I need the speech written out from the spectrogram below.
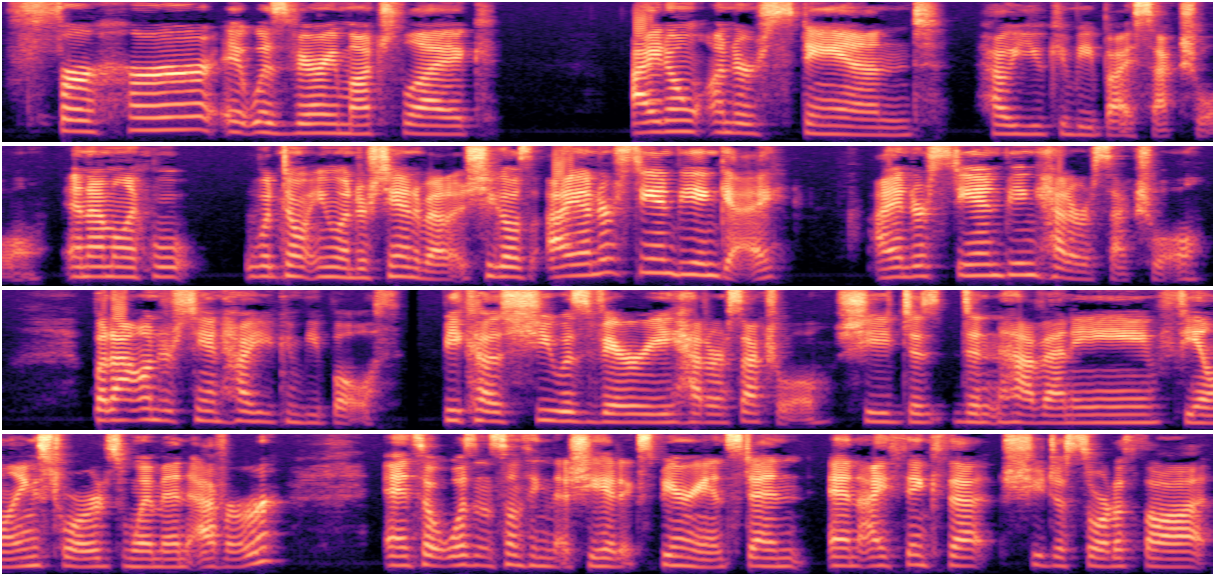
For her, it was very much like I don't understand how you can be bisexual. And I'm like, "Well, what don't you understand about it?" She goes, "I understand being gay. I understand being heterosexual." But I understand how you can be both because she was very heterosexual. She just didn't have any feelings towards women ever. And so it wasn't something that she had experienced. And and I think that she just sort of thought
